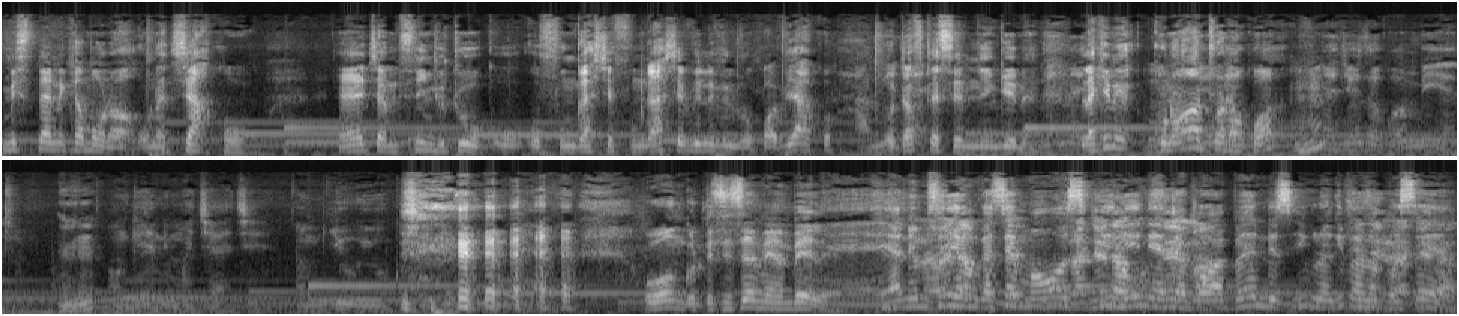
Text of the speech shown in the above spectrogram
mi sidhani kama una, una chako eh, cha msingi tu ufungashe fungashe vile vilivyokuwa vyako utafute sehemu nyingine. Mimi lakini kuna watu wanakuwa ku- mimi nachoweza kuambia tu. Mhm. ongeeni machache amjui huko. Uongo. Tusiseme ya mbele. Eh, yani msije mkasema oh sijui nini atakuwa wapendi sijui kuna kitu anakosea.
